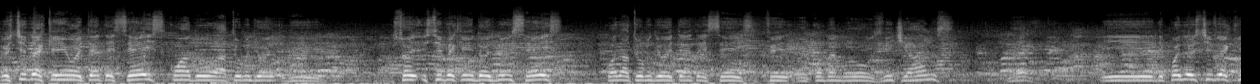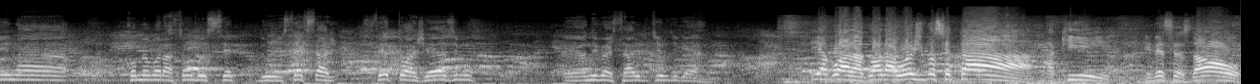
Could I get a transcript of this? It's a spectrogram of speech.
Eu estive aqui em 86, quando a turma de. de estive aqui em 2006, quando a turma de 86 fez, eh, comemorou os 20 anos. Né? E depois eu estive aqui na comemoração do, do 70 é, aniversário do tiro de guerra. E agora? Agora hoje você está aqui em Venceslau,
